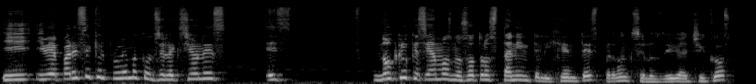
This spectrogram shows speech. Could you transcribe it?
Y, y me parece que el problema con selecciones es, no creo que seamos nosotros tan inteligentes, perdón que se los diga chicos,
